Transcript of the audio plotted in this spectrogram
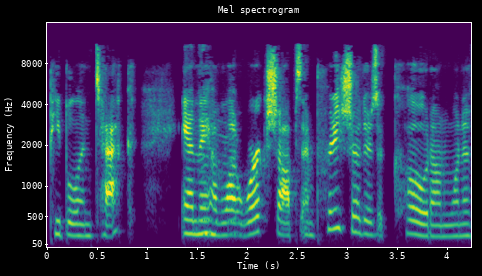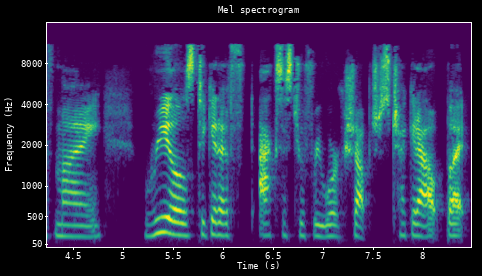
people in tech and they mm-hmm. have a lot of mm-hmm. workshops. I'm pretty sure there's a code on one of my reels to get access to a free workshop. Just check it out. But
